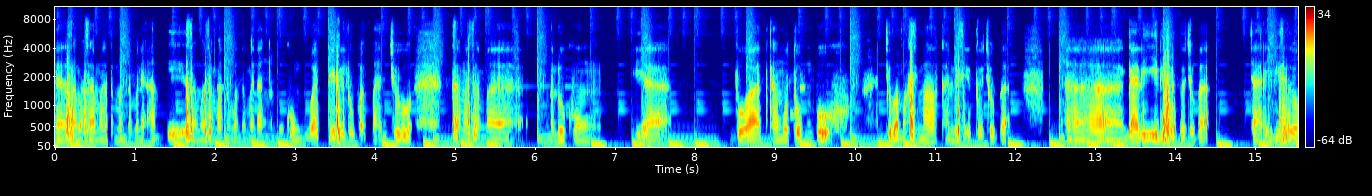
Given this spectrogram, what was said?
ya sama-sama teman-teman yang ambil sama-sama teman-teman yang mendukung buat diri lu buat maju sama-sama mendukung ya buat kamu tumbuh coba maksimalkan di situ coba uh, gali di situ coba cari di situ.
